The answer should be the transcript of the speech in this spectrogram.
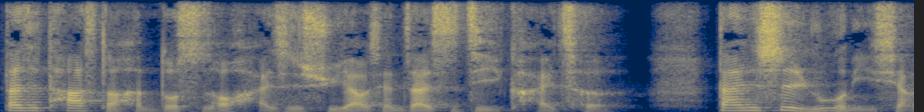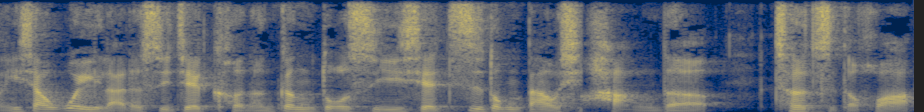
但是 Tesla 很多时候还是需要现在是自己开车。但是，如果你想一下未来的世界，可能更多是一些自动导航的车子的话，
